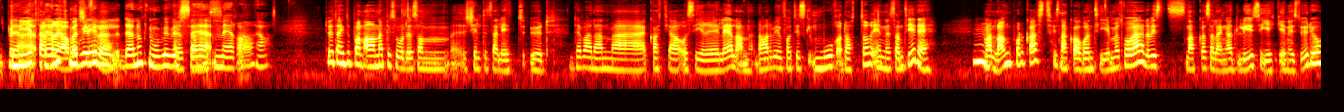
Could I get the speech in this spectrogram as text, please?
det, nye trender i arbeidslivet det er nok noe vi vil se mer av. Ja. Du tenkte på en annen episode som skilte seg litt ut. Det var den med Katja og Siri Leland. Da hadde vi jo faktisk mor og datter inne samtidig. Det var en lang podkast. Vi snakka over en time, tror jeg. Vi snakka så lenge at lyset gikk inn i studio.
